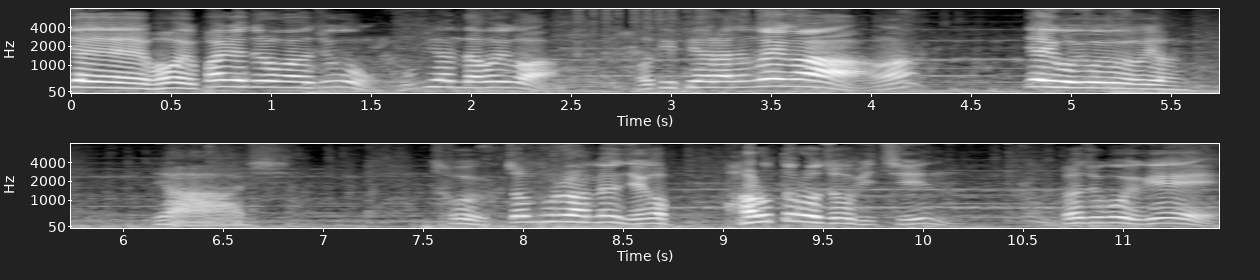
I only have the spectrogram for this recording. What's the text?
야야야 봐봐 이거 빨려 들어가가지고 못 피한다고 이거. 어떻게 피하라는 거야 이거? 어? 야 이거 이거 이거 야 야씨. 저거 점프를 하면 얘가 바로 떨어져 미친. 그래가지고 이게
